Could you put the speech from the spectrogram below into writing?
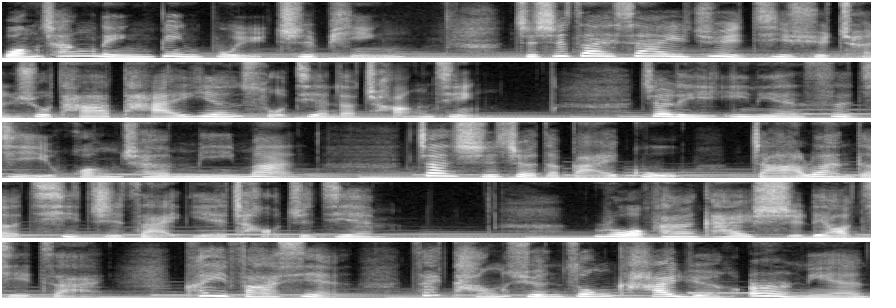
王昌龄并不予置评，只是在下一句继续陈述他抬眼所见的场景。这里一年四季黄尘弥漫，战死者的白骨杂乱地弃置在野草之间。若翻开史料记载，可以发现，在唐玄宗开元二年，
